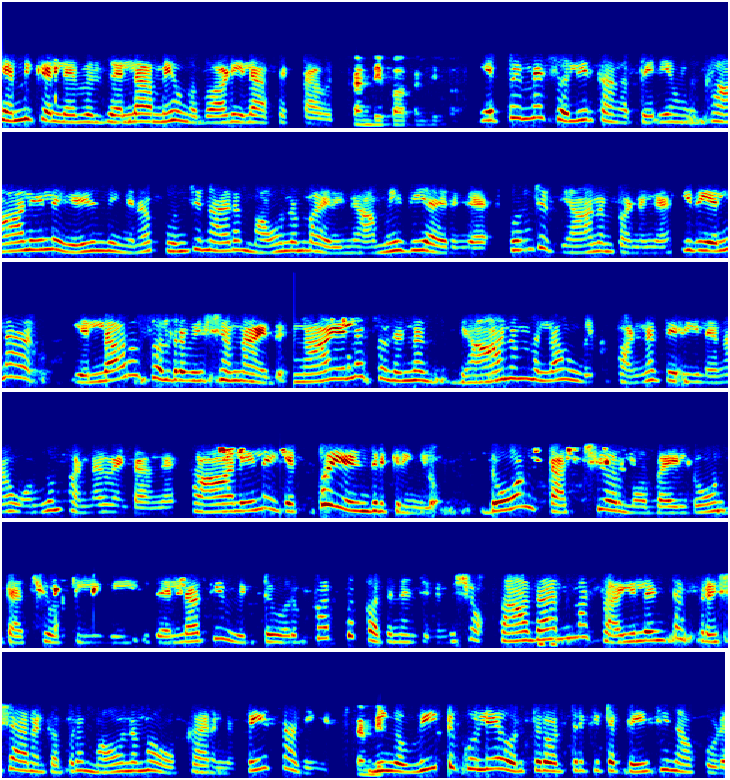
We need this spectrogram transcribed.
கெமிக்கல் லெவல்ஸ் எல்லாமே உங்க பாடியில அஃபெக்ட் ஆகுது. கண்டிப்பா கண்டிப்பா. எப்பயுமே சொல்லியிருக்காங்க பெரியவங்க காலையில எழுந்தீங்கன்னா கொஞ்ச நேரம் மௌனமா இருங்க அமைதியா இருங்க கொஞ்சம் தியானம் பண்ணுங்க. இது எல்லாம் எல்லாரும் சொல்ற விஷயம் தான் இது. நான் என்ன சொல்றேன்னா தியானம் எல்லாம் உங்களுக்கு பண்ண தெரியலன்னா ஒண்ணும் பண்ண வேண்டாங்க. காலையில எப்ப எழுந்திருக்கிறீங்களோ don't touch your mobile don't touch your TV இது எல்லாத்தையும் விட்டு ஒரு பத்து பதினஞ்சு நிமிஷம் சாதாரணமா சைலண்டா ஃப்ரெஷ் ஆனதுக்கு அப்புறம் மௌனமா உட்காருங்க. பேசாதீங்க. நீங்க வீட்டுக்குள்ளேயே ஒருத்தர் ஒருத்தர் கிட்ட பேசினா கூட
